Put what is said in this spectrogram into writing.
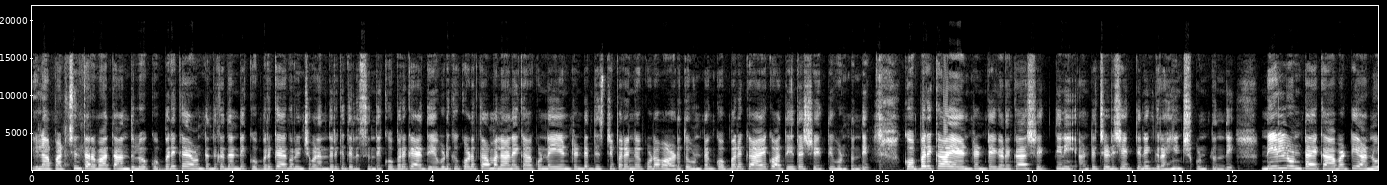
ఇలా పరిచిన తర్వాత అందులో కొబ్బరికాయ ఉంటుంది కదండి. కొబ్బరికాయ గురించి మనందరికీ తెలిసింది. కొబ్బరికాయ దేవుడికి కొడతాం అలానే కాకుండా ఏంటంటే దిష్టిపరంగా కూడా వాడుతూ ఉంటాం. కొబ్బరికాయకు అతీత శక్తి ఉంటుంది. కొబ్బరికాయ ఏంటంటే కనుక శక్తిని అంటే చెడు శక్తిని గ్రహించుకుంటుంది. నీళ్ళు ఉంటాయి కాబట్టి అను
